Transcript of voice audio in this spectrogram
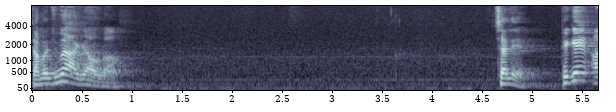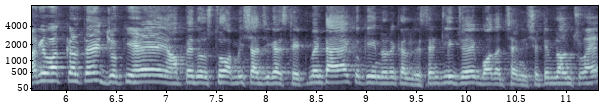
समझ में आ गया होगा। चलिए ठीक है, आगे बात करते हैं, जो कि है यहाँ पे दोस्तों, अमित शाह जी का स्टेटमेंट आया क्योंकि इन्होंने कल रिसेंटली जो है बहुत अच्छा इनिशिएटिव लॉन्च हुआ है।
